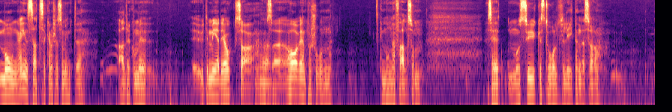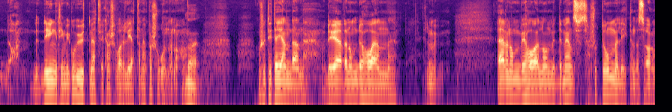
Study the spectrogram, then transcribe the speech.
många insatser kanske som inte aldrig kommer ut i media också. Alltså, har vi en person i många fall som säger, mår psykiskt dåligt och liknande så ja, det är ju ingenting vi går ut med att vi kanske var och letar den här personen och, Nej. Och ska titta igen den. Och det är även om du har en eller, Även om vi har någon med demenssjukdom eller liknande så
